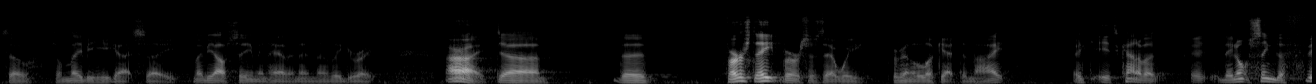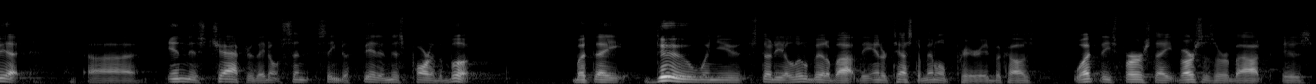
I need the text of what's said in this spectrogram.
So, so maybe he got saved. Maybe I'll see him in heaven, and that'll be great. All right. Uh, the first eight verses that we are going to look at tonight, it, it's kind of a, it, they don't seem to fit uh, in this chapter. They don't seem to fit in this part of the book. But they do when you study a little bit about the intertestamental period because what these first eight verses are about is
